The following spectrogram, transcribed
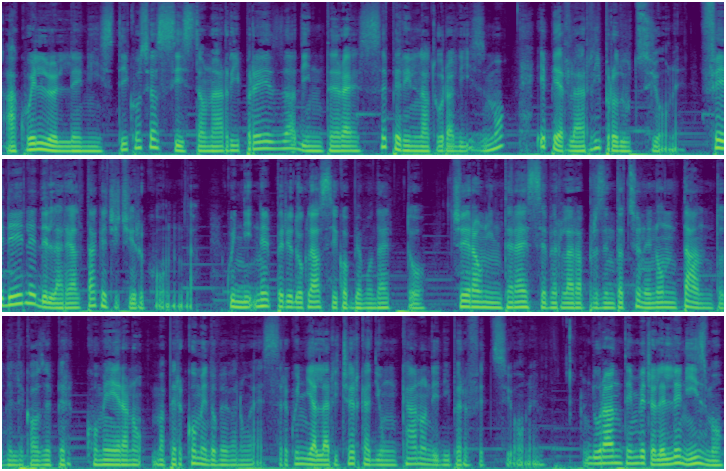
a quello ellenistico si assiste a una ripresa di interesse per il naturalismo e per la riproduzione fedele della realtà che ci circonda. Quindi nel periodo classico abbiamo detto c'era un interesse per la rappresentazione non tanto delle cose per come erano, ma per come dovevano essere, quindi alla ricerca di un canone di perfezione. Durante invece l'ellenismo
